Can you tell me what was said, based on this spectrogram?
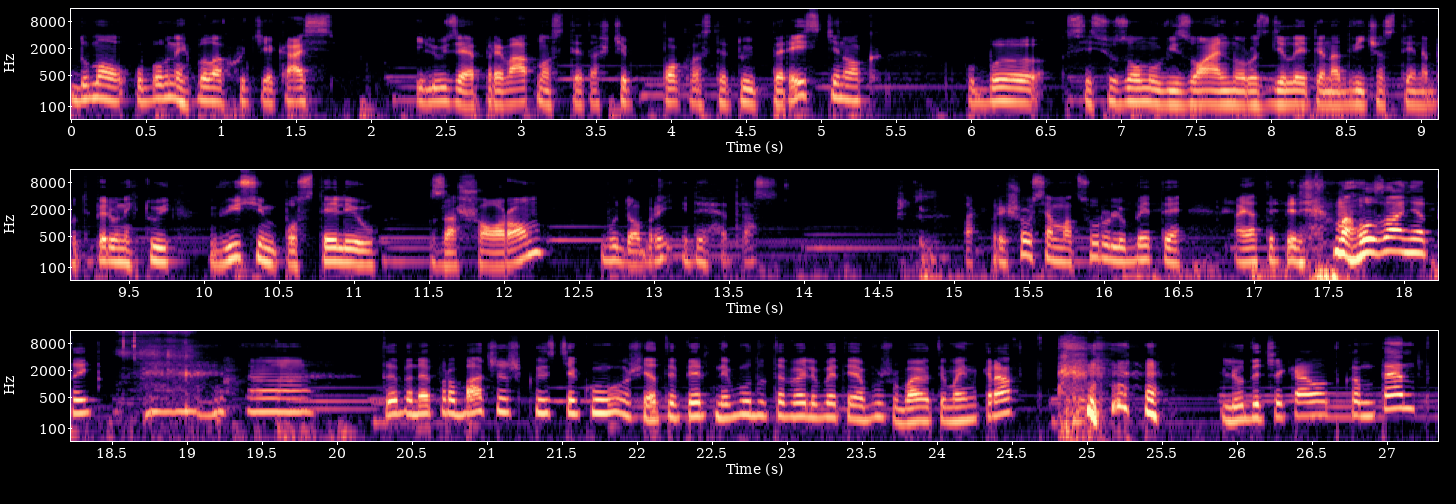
Думав, у них була хоч якась ілюзія приватності та ще покласти той перестінок, аби цю зону візуально розділити на дві частини, бо тепер у них тут вісім постелів за шором. Будь добрий, іди гетрас. Так, прийшовся Мацуру любити, а я тепер мало зайнятий. А, ти мене пробачиш, Костяку, ж я тепер не буду тебе любити, я буду бавити Майнкрафт. Люди чекають контент.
